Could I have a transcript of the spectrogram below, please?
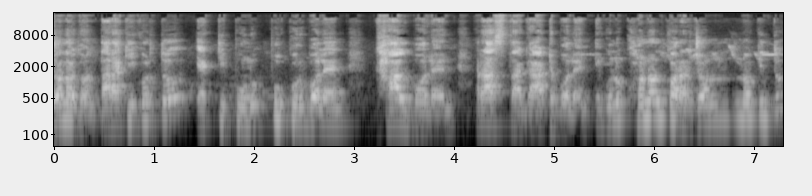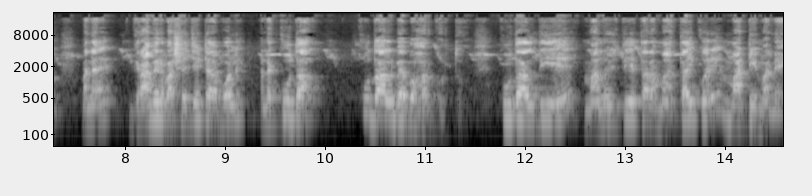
জনগণ, তারা কি করত? একটি পুকুর বলেন, খাল বলেন, রাস্তাঘাট বলেন, এগুলো খনন করার জন্য কিন্তু মানে গ্রামের ভাষায় যেটা বলে মানে কুদাল কুদাল ব্যবহার করত। কুদাল দিয়ে, মানুষ দিয়ে তারা মাথায় করে মাটি মানে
